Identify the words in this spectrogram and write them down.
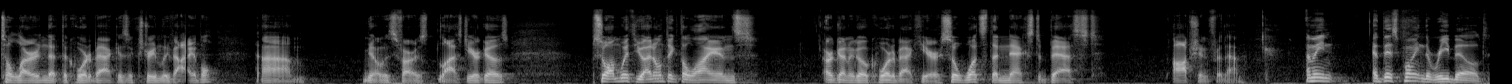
to learn that the quarterback is extremely valuable. Um, you know, as far as last year goes. So I'm with you. I don't think the Lions are going to go quarterback here. So what's the next best option for them? I mean, at this point in the rebuild,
